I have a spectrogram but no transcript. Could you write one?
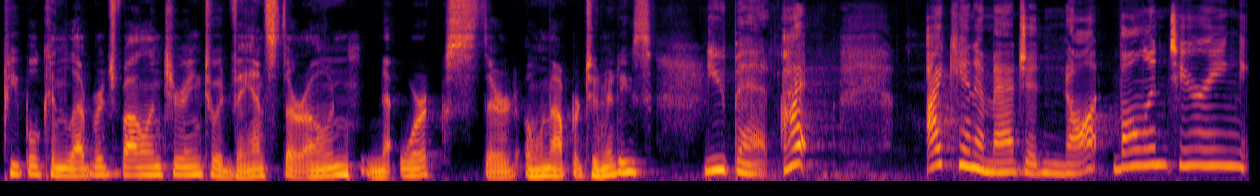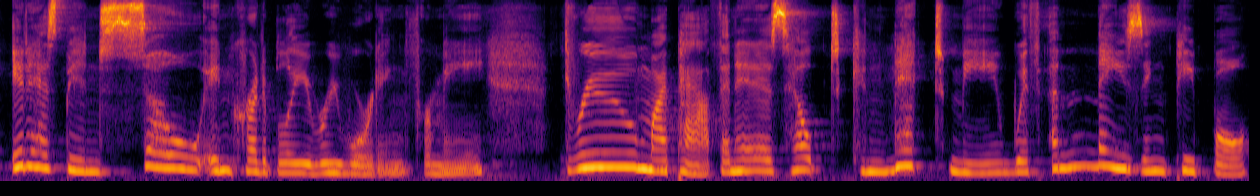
people can leverage volunteering to advance their own networks, their own opportunities? You bet. I I can't imagine not volunteering. It has been so incredibly rewarding for me through my path and it has helped connect me with amazing people.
